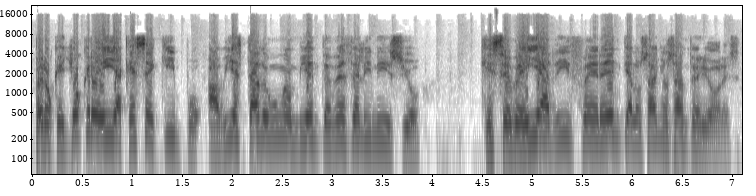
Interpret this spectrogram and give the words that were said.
pero que yo creía que ese equipo había estado en un ambiente desde el inicio que se veía diferente a los años anteriores.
